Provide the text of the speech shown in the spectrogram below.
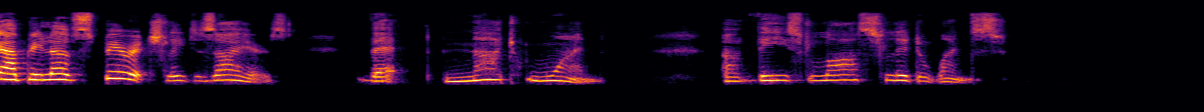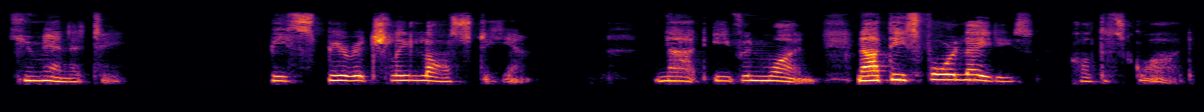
Agape love spiritually desires that not one of these lost little ones, humanity, be spiritually lost to him. Not even one. Not these four ladies called the squad.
